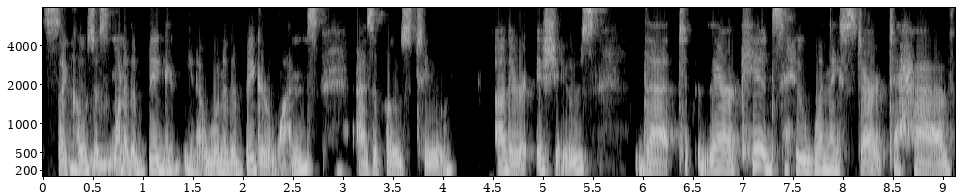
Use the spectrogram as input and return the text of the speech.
psychosis, mm-hmm. one of the big, you know, one of the bigger ones, as opposed to other issues, that there are kids who, when they start to have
